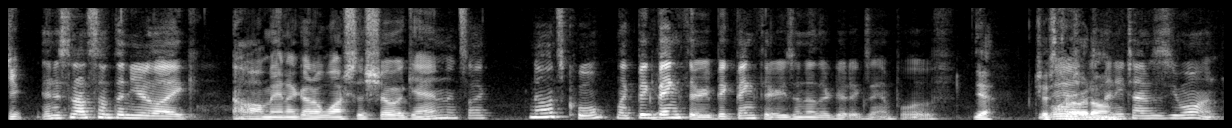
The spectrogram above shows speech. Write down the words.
okay, And it's not something you're like, oh man, I gotta watch the show again. It's like, no, it's cool. Like Big Bang Theory. Big Bang Theory is another good example of Yeah. Just watch throw it it as on. many times as you want.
